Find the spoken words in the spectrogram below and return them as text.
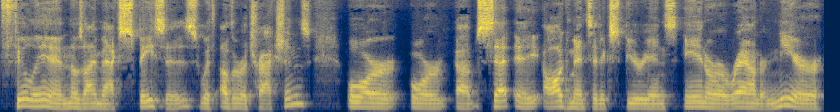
fill in those IMAX spaces with other attractions or or uh, set a augmented experience in or around or near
